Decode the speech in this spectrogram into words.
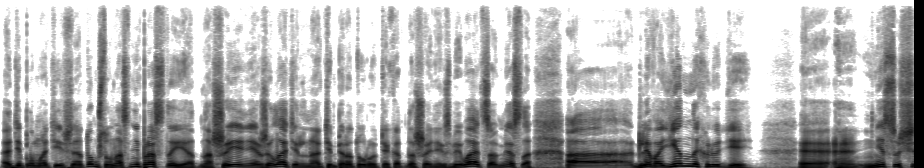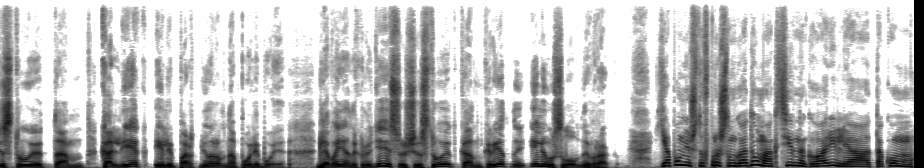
э, дипломатичные о том, что у нас непростые отношения, желательно температуру этих отношений сбивать совместно. А для военных людей – Э, э, не существует там коллег или партнеров на поле боя. Для военных людей существует конкретный или условный враг. Я помню, что в прошлом году мы активно говорили о таком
